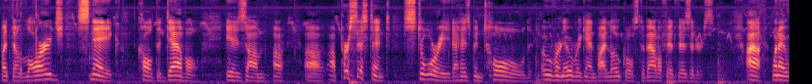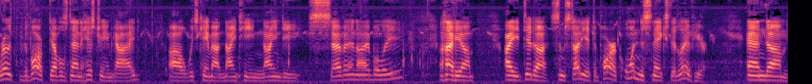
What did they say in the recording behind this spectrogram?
But the large snake called the devil is um, a, a, persistent story that has been told over and over again by locals to battlefield visitors. Uh, when I wrote the book, Devil's Den, A History and Guide, uh, which came out in 1997, I believe, I, um, I did uh, some study at the park on the snakes that live here. And um,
